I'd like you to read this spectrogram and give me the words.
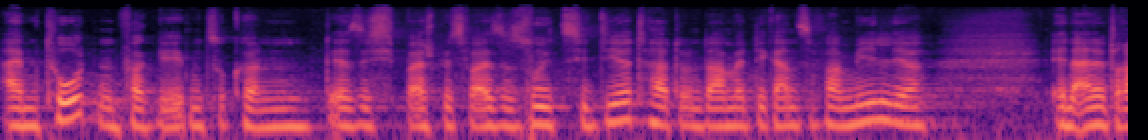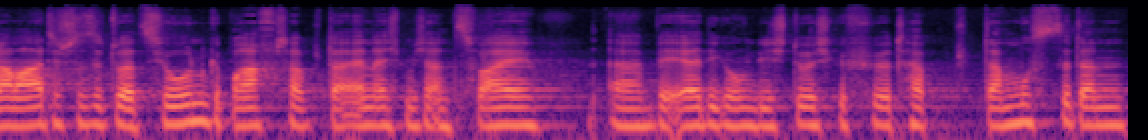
einem Toten vergeben zu können, der sich beispielsweise suizidiert hat und damit die ganze Familie in eine dramatische Situation gebracht hat. Da erinnere ich mich an zwei äh, Beerdigungen, die ich durchgeführt habe. Da musste dann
